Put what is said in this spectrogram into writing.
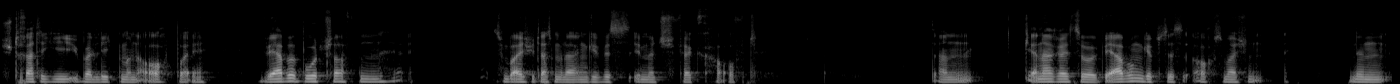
Strategie überlegt man auch bei Werbebotschaften, zum Beispiel, dass man da ein gewisses Image verkauft. Dann generell zur Werbung gibt es auch zum Beispiel einen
